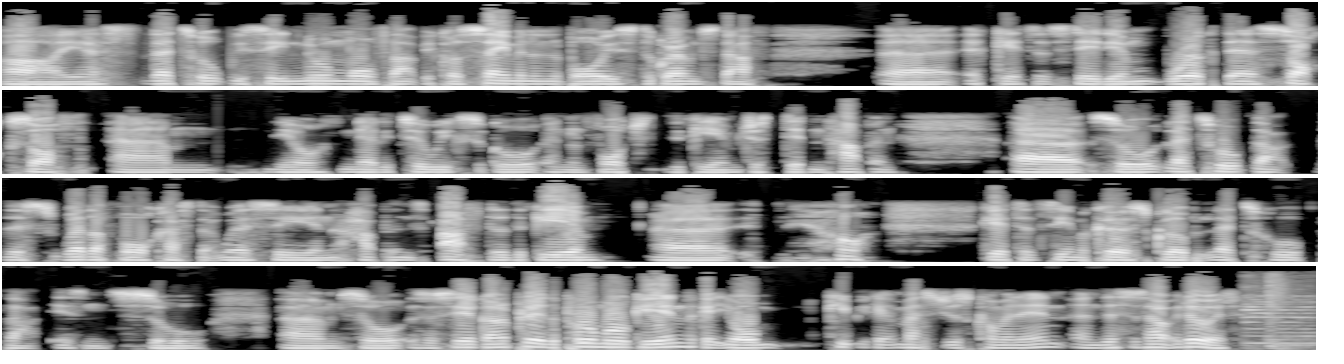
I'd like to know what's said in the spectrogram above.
Ah, yes. Let's hope we see no more of that because Simon and the boys, the ground staff, uh, at Gateshead Stadium, worked their socks off, um, you know, nearly two weeks ago, and unfortunately the game just didn't happen. Uh, so let's hope that this weather forecast that we're seeing happens after the game. Uh, you know, Gateshead seem a cursed club. Let's hope that isn't so. Um, so as I say, I'm going to play the promo again to get your keep you getting messages coming in, and this is how to do it.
